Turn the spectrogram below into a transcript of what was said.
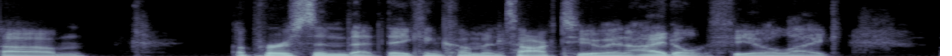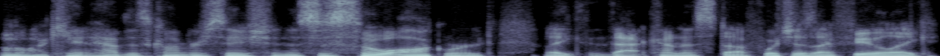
um, a person that they can come and talk to. And I don't feel like oh, I can't have this conversation. This is so awkward. Like that kind of stuff, which is, I feel like,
